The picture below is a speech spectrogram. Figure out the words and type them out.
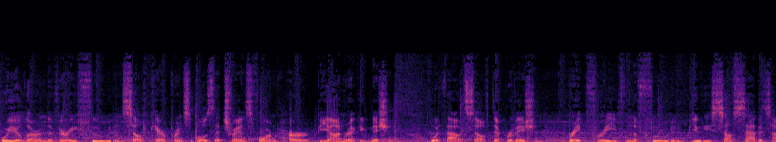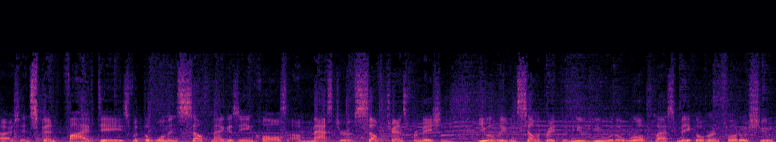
where you'll learn the very food and self-care principles that transformed her beyond recognition without self-deprivation. Break free from the food and beauty self sabotage and spend five days with the woman Self magazine calls a master of self transformation. You will even celebrate the new you with a world class makeover and photo shoot.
